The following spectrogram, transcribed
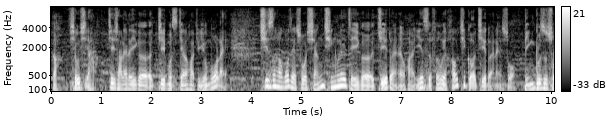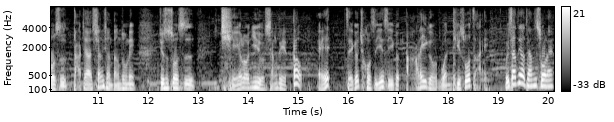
嘎，休息哈。接下来的一个节目时间的话，就由我来。其实哈，我在说相亲的这一个阶段的话，也是分为好几个阶段来说，并不是说是大家想象当中的，就是说是去了你就相得到，哎，这个确实也是一个大的一个问题所在。为啥子要这样子说呢？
